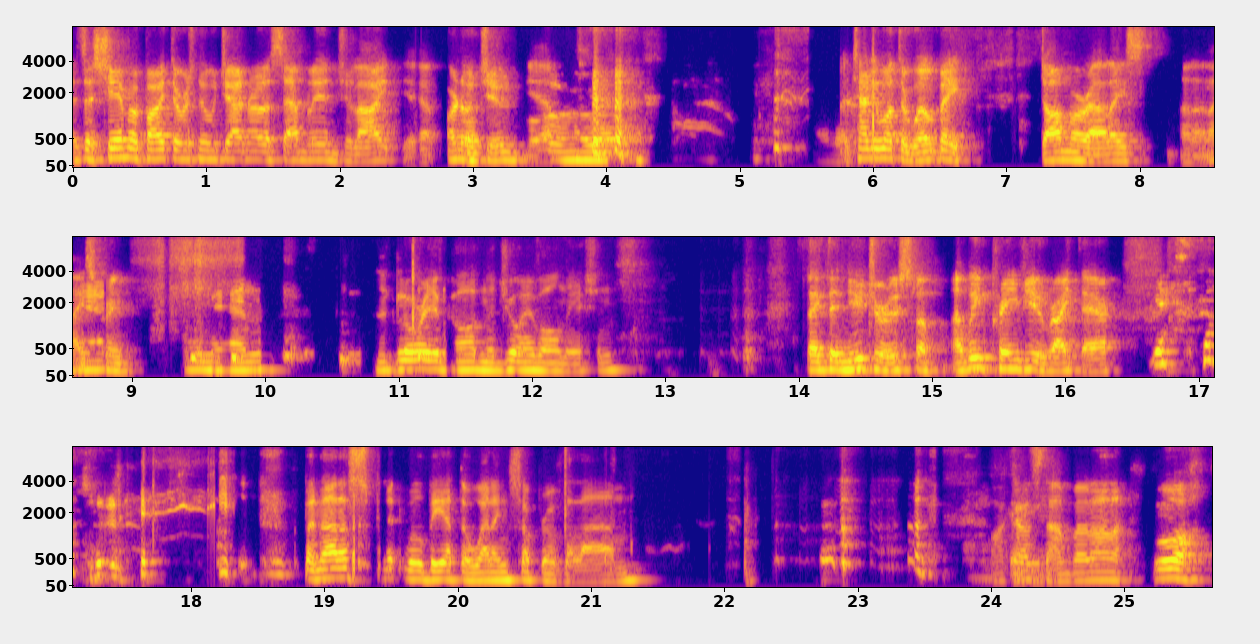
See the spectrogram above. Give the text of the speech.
It's a shame about there was no General Assembly in July. Yeah. Or no, June. Oh, yeah. Oh, right. I tell you what, there will be Don Morelli's and an ice cream. Amen. the glory of God and the joy of all nations. Like the New Jerusalem. A we preview right there. Yes, absolutely. Banana split will be at the wedding supper of the Lamb. I can't stand banana. Oh,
